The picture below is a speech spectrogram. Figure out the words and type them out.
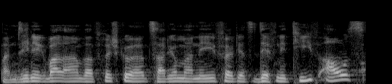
Beim Senegal haben wir frisch gehört, Sadio Mané fällt jetzt definitiv aus.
